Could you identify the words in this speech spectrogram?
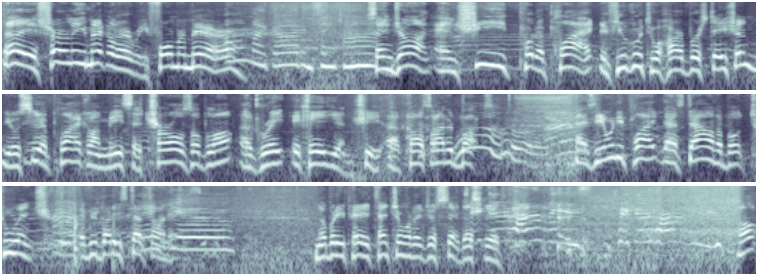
that? Hey, Shirley McAlary, former mayor, Oh my God! In Saint John. Saint John, and she put a plaque. If you go to a Harbor Station, you'll see a plaque on me. It says Charles LeBlanc, a great Acadian. She uh, costs 100 bucks. That's the only plaque that's down about two inch. Everybody steps on Thank it. Nobody pay attention what I just said. That's good. Take out Harvey's. Take it Harvey's. Oh,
